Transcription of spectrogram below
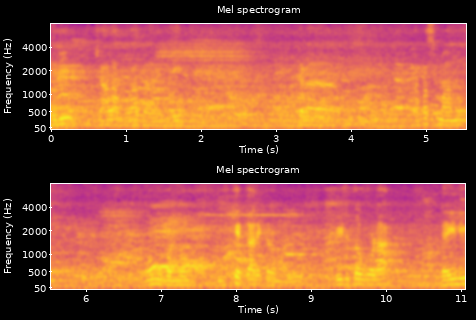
గుడి చాలా పురాతనమైంది. ఇక్కడ తపస్మాను హోమగుండం ముఖ్య కార్యక్రమాలు వీటితో కూడా డైలీ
